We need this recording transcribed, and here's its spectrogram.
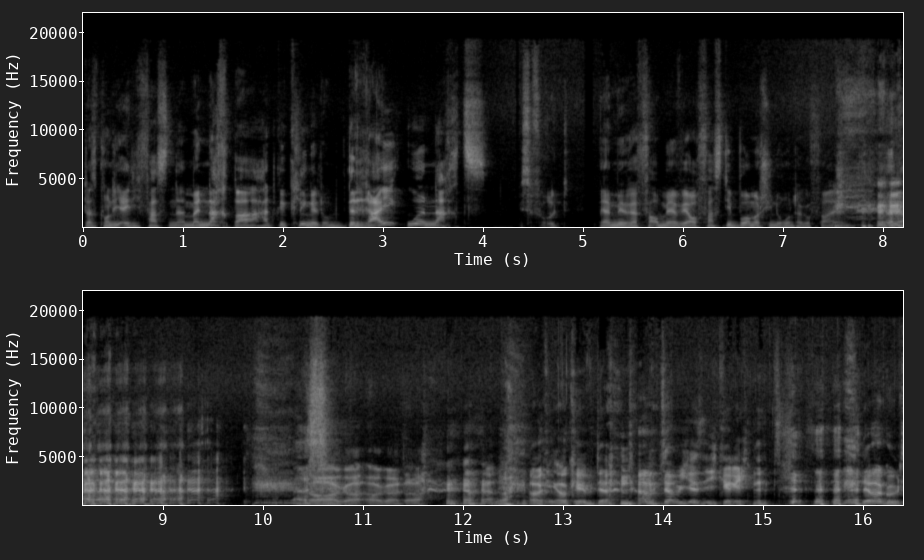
das konnte ich echt nicht fassen. Ne? Mein Nachbar hat geklingelt um 3 Uhr nachts. Ist er verrückt? Ja, mir wäre wär auch fast die Bohrmaschine runtergefallen. oh Gott, oh Gott. Oh. Okay, okay, damit habe ich jetzt nicht gerechnet. Der war gut.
